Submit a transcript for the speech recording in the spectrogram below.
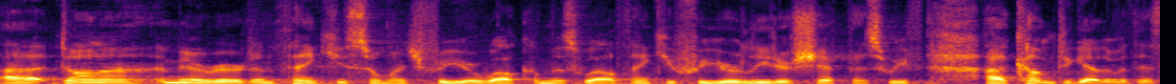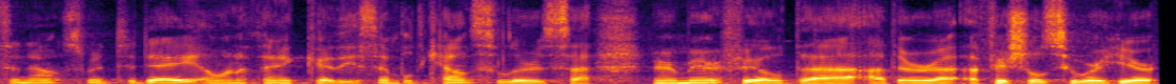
Uh, Donna Mayor Reardon, thank you so much for your welcome as well. Thank you for your leadership as we've come together with this announcement today. I want to thank the assembled councillors, Mayor Merrifield, other officials who are here.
